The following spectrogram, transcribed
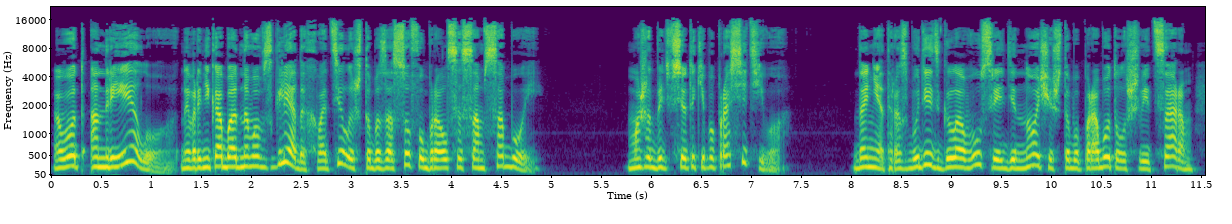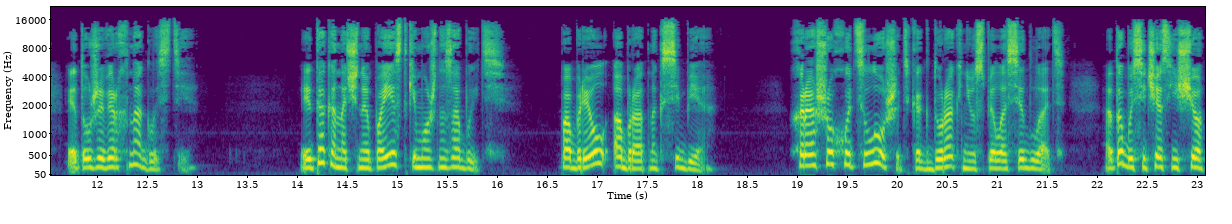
Вот Анриэлу наверняка бы одного взгляда хватило, чтобы засов убрался сам собой. Может быть, все-таки попросить его? Да нет, разбудить голову среди ночи, чтобы поработал швейцаром, это уже верх наглости. И так о ночной поездке можно забыть. Побрел обратно к себе. Хорошо хоть лошадь, как дурак, не успел оседлать, а то бы сейчас еще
